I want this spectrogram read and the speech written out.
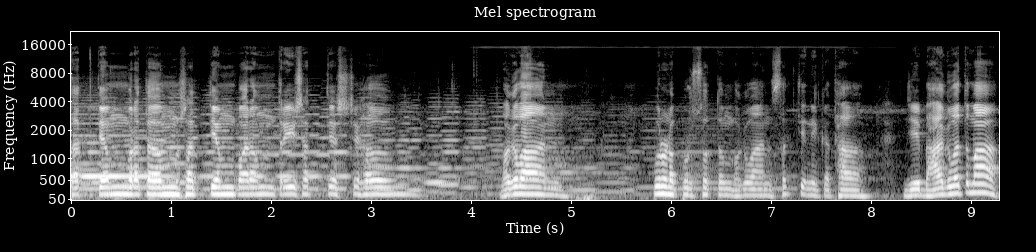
સત્યમ વ્રતમ સત્યમ પરમ ત્રિસત્યશ્ચ ભગવાન પૂર્ણ પુરુષોત્તમ ભગવાન સત્યની કથા જે ભાગવતમાં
